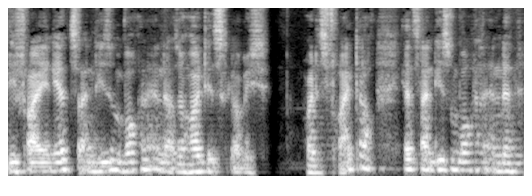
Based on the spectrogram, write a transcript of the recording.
Die feiern jetzt an diesem Wochenende, also heute ist, glaube ich, heute ist Freitag, jetzt an diesem Wochenende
